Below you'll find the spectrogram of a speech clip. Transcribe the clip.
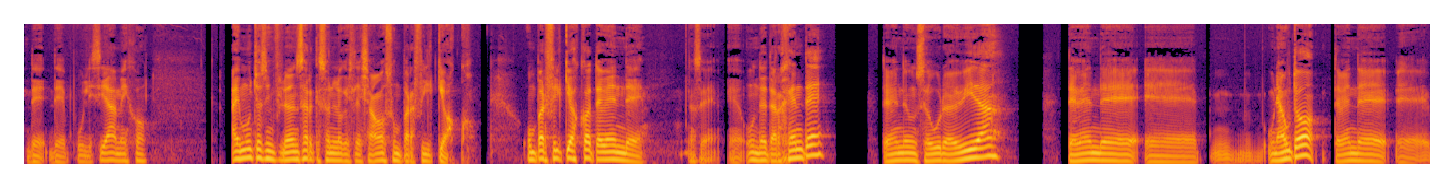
de, publicidad, me dijo, hay muchos influencers que son lo que le llamamos un perfil kiosco. Un perfil kiosco te vende, no sé, eh, un detergente, te vende un seguro de vida, te vende eh, un auto, te vende, eh,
